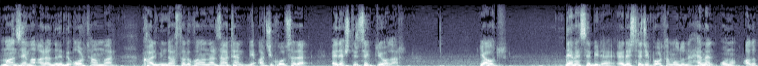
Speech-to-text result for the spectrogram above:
malzeme aradığı bir ortam var. Kalbinde hastalık olanlar zaten bir açık olsa da eleştirsek diyorlar. Yahut demese bile eleştirecek bir ortam olduğunu hemen onu alıp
